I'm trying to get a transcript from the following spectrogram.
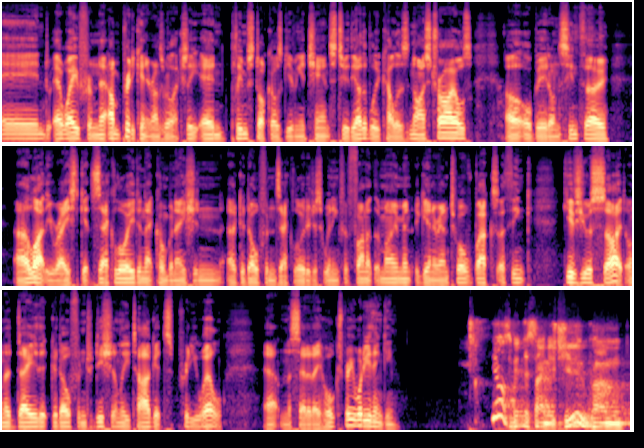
and away from that, I'm pretty keen it runs well actually. And Plimstock, I was giving a chance to the other blue colours. Nice trials, uh, albeit on Syntho. Uh, lightly raced, gets Zach Lloyd in that combination. Uh, Godolphin and Zach Lloyd are just winning for fun at the moment. Again, around 12 bucks, I think, gives you a sight on a day that Godolphin traditionally targets pretty well out in the Saturday Hawkesbury. What are you thinking? Yeah, I was a bit the same as you. Um,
